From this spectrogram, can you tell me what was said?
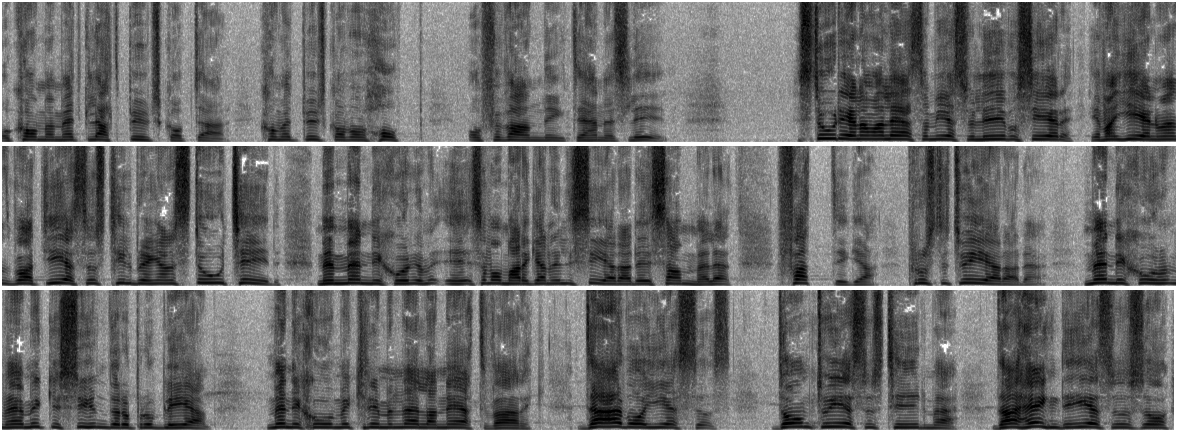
och kommer med ett glatt budskap där. Kommer ett budskap av hopp och förvandling till hennes liv. En stor del när man läser om Jesu liv och ser evangeliet var att Jesus tillbringade en stor tid med människor eh, som var marginaliserade i samhället. Fattiga, prostituerade, människor med mycket synder och problem, människor med kriminella nätverk. Där var Jesus. De tog Jesus tid med. Där hängde Jesus och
